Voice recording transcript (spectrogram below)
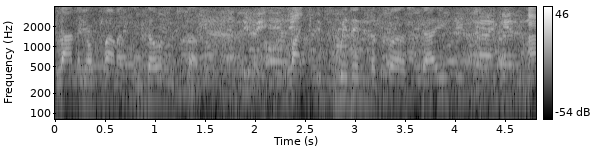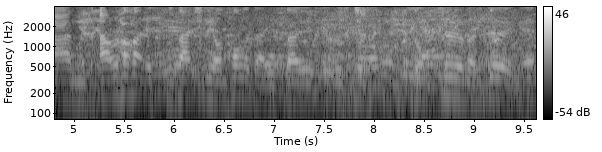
landing on planets and building stuff, like, within the first day, and and our artist was actually on holiday, so it was just sort of two of us doing it.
